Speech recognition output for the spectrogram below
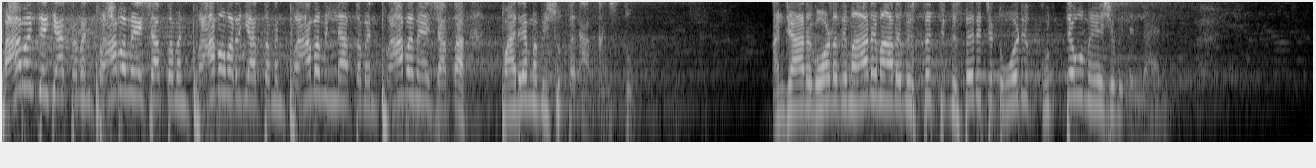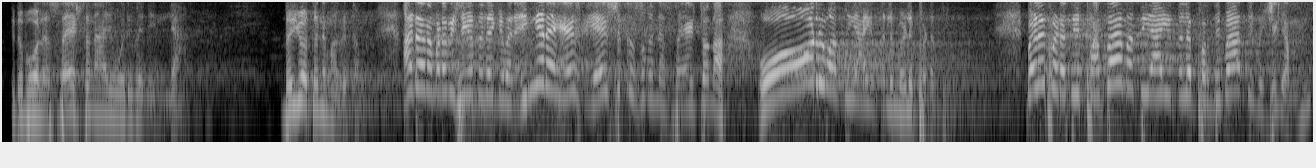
പാപം ചെയ്യാത്തവൻ പാപമേശാത്തവൻ പാപമറിയാത്തവൻ പാപമില്ലാത്തവൻ പാപമേശാത്ത പരമവിശുദ്ധനാ ക്രിസ്തു. അഞ്ചാറ് കോടതി മാറി മാറി വിസ്തരിച്ച് വിസ്തരിച്ചിട്ട് ഒരു കുറ്റവും യേശുവിലില്ലായിരുന്നു. ഇതുപോലെ ശ്രേഷ്ഠനായ ഒരുവനില്ല. ദൈവത്തിന് മഹത്വം അവിടെ നമ്മുടെ വിഷയത്തിലേക്ക് വരാം. ഇങ്ങനെ യേശു- യേശുക്രിസ്തുവിന്റെ ശ്രേഷ്ഠത ഓരോ അധ്യായത്തിലും വെളിപ്പെടുത്തി. വെളിപ്പെടുത്തി പത്താം അധ്യായത്തിലെ പ്രതിപാദ്യ വിഷയം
